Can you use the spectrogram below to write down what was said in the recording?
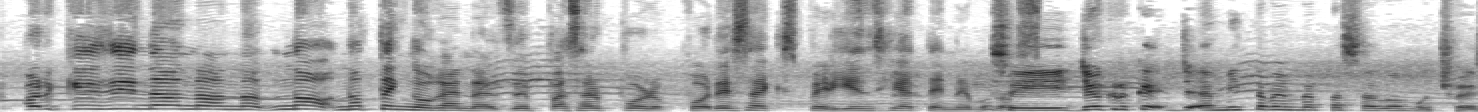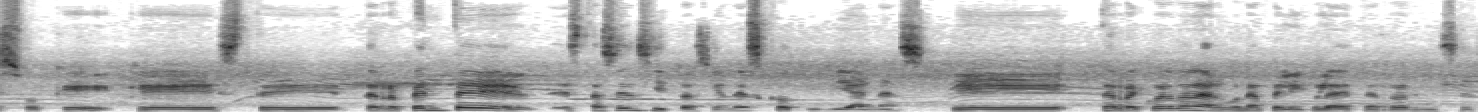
Porque si no, no, no, no, no tengo ganas de pasar por, por esa experiencia tenebrosa. Sí, yo creo que a mí también me ha pasado mucho eso, que, que este, de repente estás en situaciones cotidianas que te recuerdan alguna película de terror y dices,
